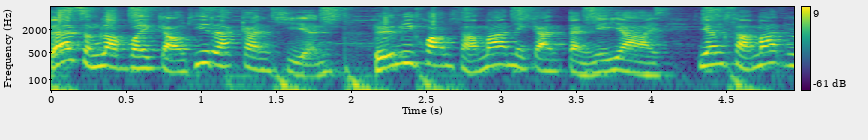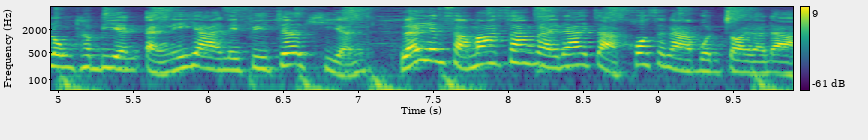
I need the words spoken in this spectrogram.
และสำหรับวัยเก่าที่รักการเขียน หรือมีความสามารถในการแต่งนิยาย ยังสามารถลงทะเบียนแต่งนิยายในฟีเจอร์เขียน และยังสามารถสร้างรายได้จากโฆษณาบนจอยระดา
